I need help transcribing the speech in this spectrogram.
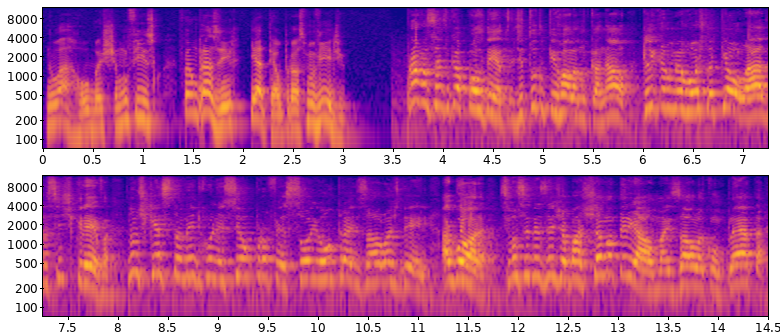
no arroba chamofísico. Foi um prazer e até o próximo vídeo. Para você ficar por dentro de tudo que rola no canal, clica no meu rosto aqui ao lado e se inscreva. Não esqueça também de conhecer o professor e outras aulas dele. Agora, se você deseja baixar material, mas aula completa,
